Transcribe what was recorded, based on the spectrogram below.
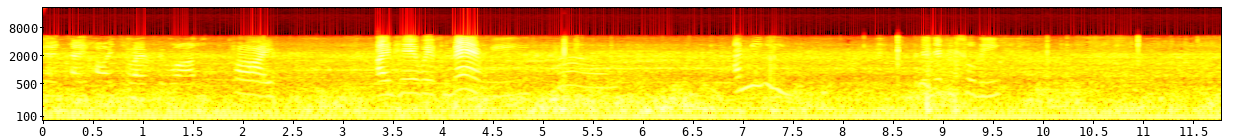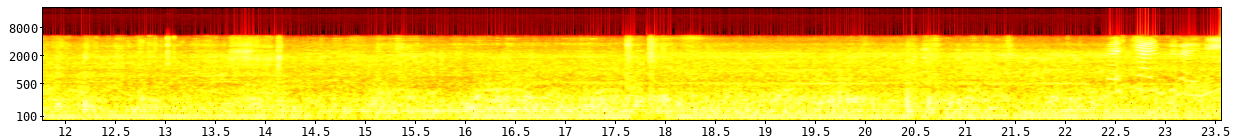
Go say hi to everyone. Hi. I'm here with Mary. Hi. And me. I don't know if you saw me. There's James and Amy.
